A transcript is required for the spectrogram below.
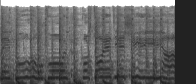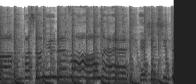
E e në vallë, e po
